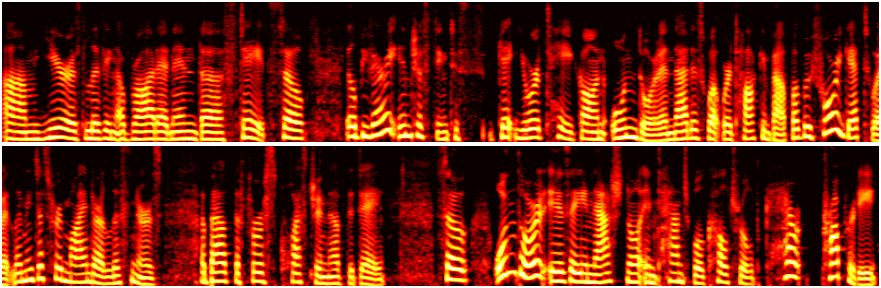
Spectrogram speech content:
um, years living abroad and in the States. So it'll be very interesting to get your take on ondor, and that is what we're talking about. But before we get to it, let me just remind our listeners about the first question of the day. So, ondor is a national intangible cultural car- property,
